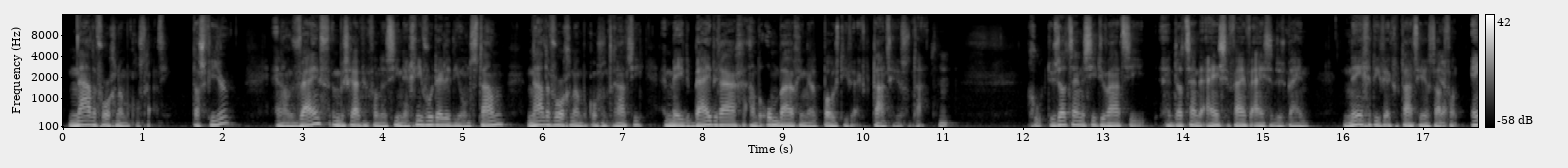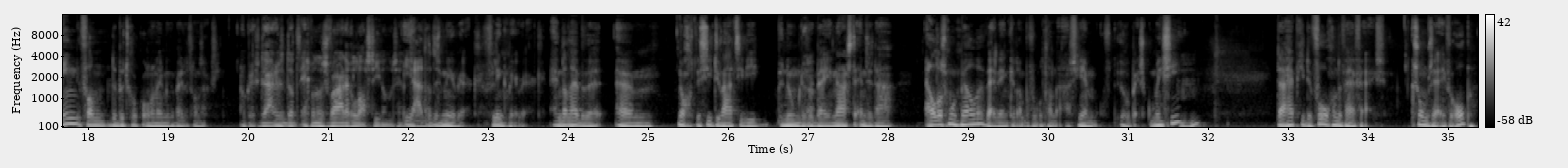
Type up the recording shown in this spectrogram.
na de voorgenomen concentratie. Dat is vier. En dan vijf, een beschrijving van de synergievoordelen die ontstaan na de voorgenomen concentratie en mede bijdragen aan de ombuiging naar het positieve exploitatieresultaat. Goed, dus dat zijn de situatie, eh, dat zijn de eisen, vijf eisen dus bij een negatief exploitatieresultaat Ja. van één van de betrokken ondernemingen bij de transactie. Oké, dus daar is, dat is echt wel een zwaardere last die je dan dus hebt. Ja, dat is meer werk, flink meer werk. En dan hebben we ehm, nog de situatie die ik benoemde, waarbij je naast de NZA elders moet melden. Wij denken dan bijvoorbeeld aan de ACM of de Europese Commissie. Daar heb je de volgende vijf eisen. Ik som ze even op.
